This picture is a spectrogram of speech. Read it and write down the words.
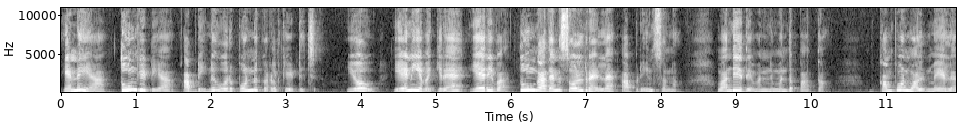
என்னையா தூங்கிட்டியா? அப்படின்னு ஒரு பொண்ணு குரல் கேட்டுச்சு. யோ ஏனிய வைக்கிறேன். ஏறி வா. தூங்காதேன்னு சொல்கிறேன்ல அப்படின்னு சொன்னான். வந்தியத்தேவன் நிமிர்ந்து பார்த்தான். கம்பவுண்ட் வால் மேலே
